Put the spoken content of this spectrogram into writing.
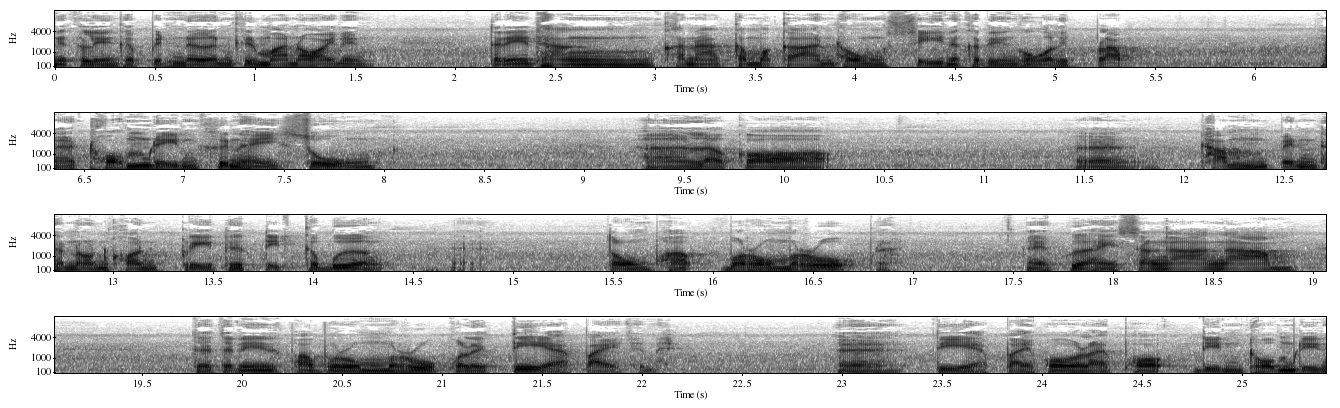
นครินก็เป็นเนินขึ้นมาหน่อยหนึ่ง แต่นี้ทางคณะกรรมการทงศรีนครินเขาก็เลยปรับถมดินขึ้นให้สูง แล้วก็ทำเป็นถนนคอนกรีตหรือติดกระเบื้อง ตรงพระบรมรูปนะเพื่อให้สง่างาม แต่ตอนนี้พระบรมรูปก็เลยเตี้ยไปท่านเตี้ยไปเพราะอะไรเพราะดินถมดิน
